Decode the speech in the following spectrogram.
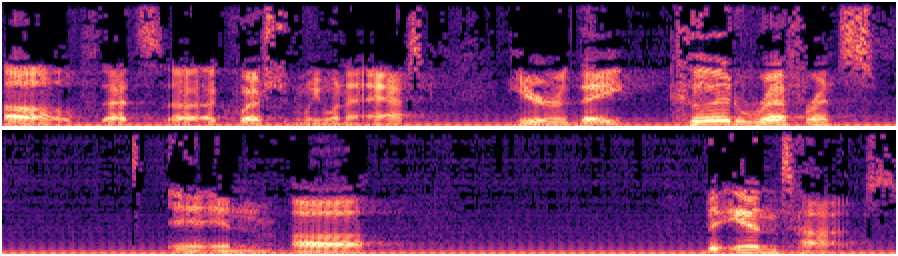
of? That's a question we want to ask here. They could reference in, uh, the end times.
